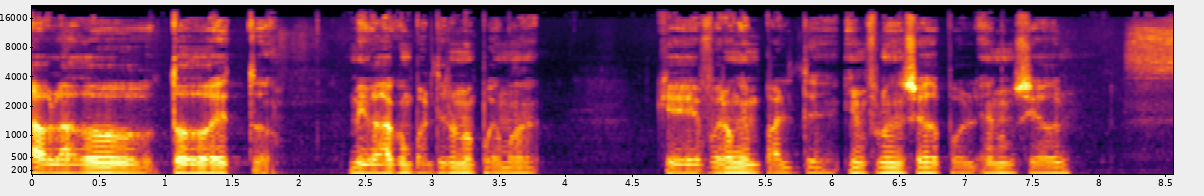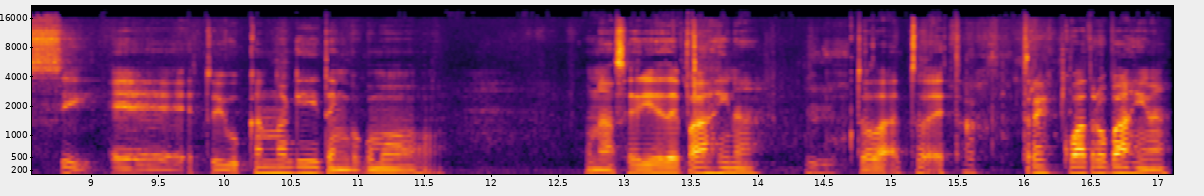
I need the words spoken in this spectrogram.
hablado todo esto, me ibas a compartir unos poemas que fueron en parte influenciados por Enunciador. Sí, eh, estoy buscando aquí, tengo como una serie de páginas, todas estas tres, cuatro páginas,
